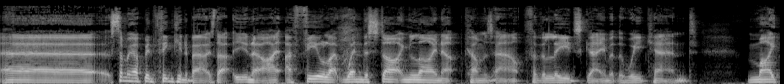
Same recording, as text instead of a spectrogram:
uh, something I've been thinking about is that you know I, I feel like when the starting lineup comes out for the Leeds game at the weekend, my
